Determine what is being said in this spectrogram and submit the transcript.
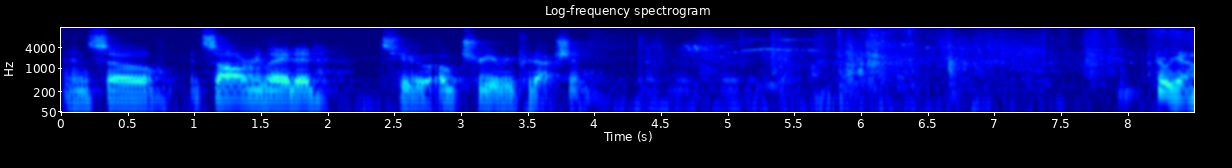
And so it's all related to oak tree reproduction. Here we go.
